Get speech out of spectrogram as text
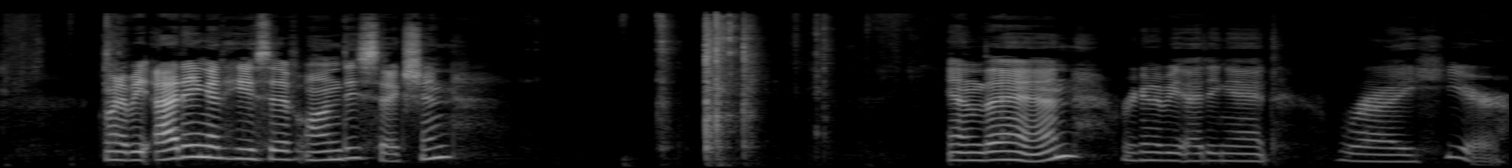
I'm going to be adding adhesive on this section. And then we're going to be adding it right here.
